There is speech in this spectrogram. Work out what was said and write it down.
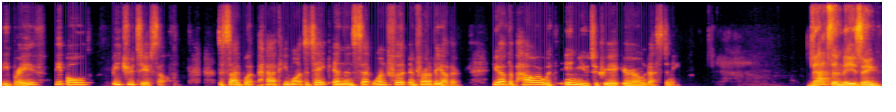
Be brave, be bold, be true to yourself. Decide what path you want to take and then set one foot in front of the other. You have the power within you to create your own destiny. That's amazing.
